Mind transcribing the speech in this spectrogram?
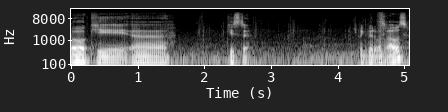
Okay, äh... Kiste. Springt wieder was raus.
